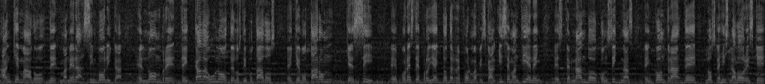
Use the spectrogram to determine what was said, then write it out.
han quemado de manera simbólica el nombre de cada uno de los diputados eh, que votaron que sí eh, por este proyecto de reforma fiscal y se mantienen externando consignas en contra de los legisladores que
